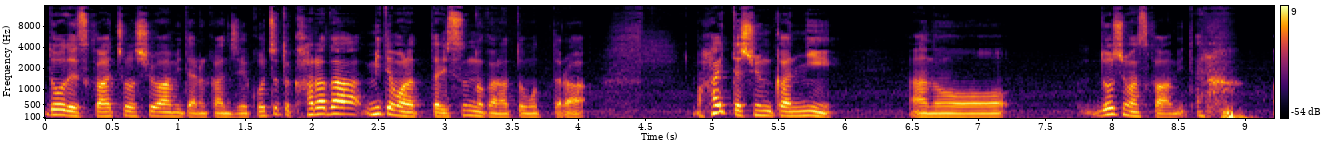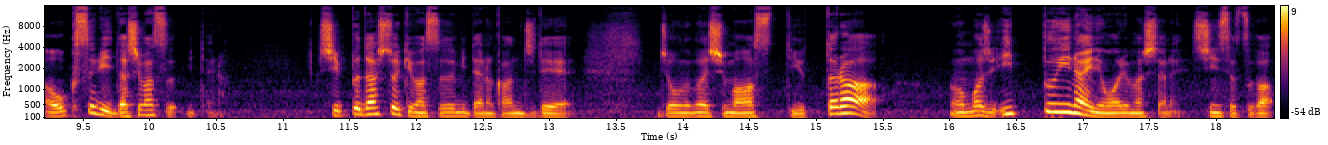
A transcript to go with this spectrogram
どうですか？調子は？みたいな感じで、こうちょっと体見てもらったりすんのかなと思ったら、入った瞬間に、あのどうしますか？みたいな。お薬出します？みたいな。湿布出しときます？みたいな感じで、じゃあお願いしますって言ったら、マジ1分以内に終わりましたね、診察が。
